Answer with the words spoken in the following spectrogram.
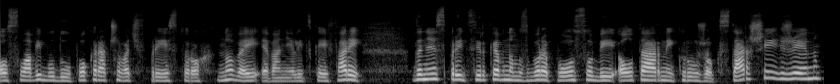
Oslavy budú pokračovať v priestoroch novej evangelickej fary. Dnes pri cirkevnom zbore pôsobí oltárny krúžok starších žien,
